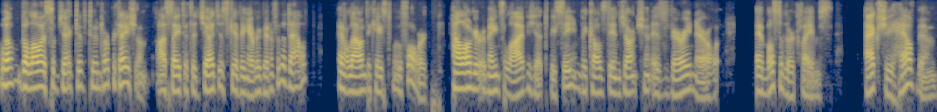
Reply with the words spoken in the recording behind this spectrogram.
Well, the law is subjective to interpretation. I say that the judge is giving every benefit of the doubt and allowing the case to move forward. How long it remains alive is yet to be seen because the injunction is very narrow and most of their claims actually have been,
